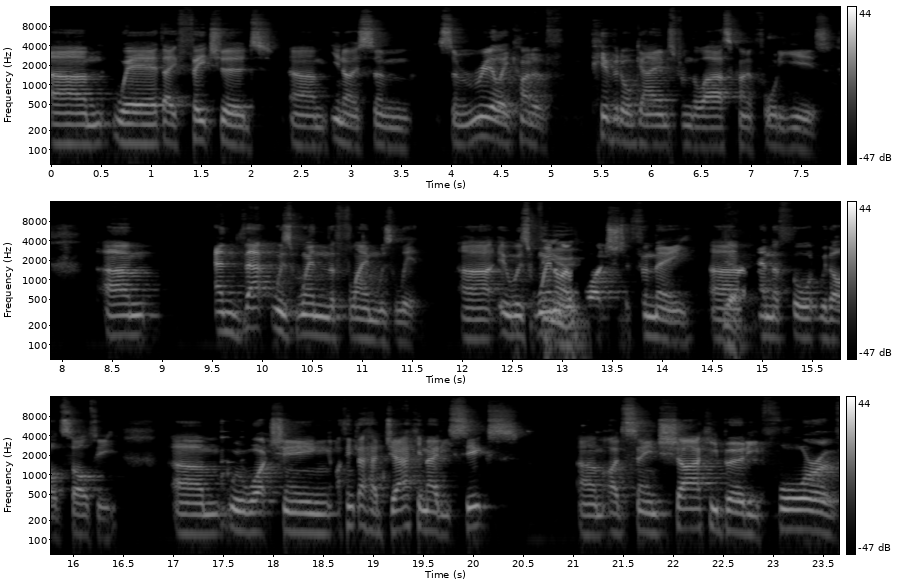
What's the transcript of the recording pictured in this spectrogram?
um, where they featured, um, you know, some some really kind of pivotal games from the last kind of forty years, um, and that was when the flame was lit. Uh, it was when I watched, for me, uh, Yeah. and the thought with Old Salty. Um, we were watching. I think they had Jack in '86. Um, I'd seen Sharky Birdie four of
